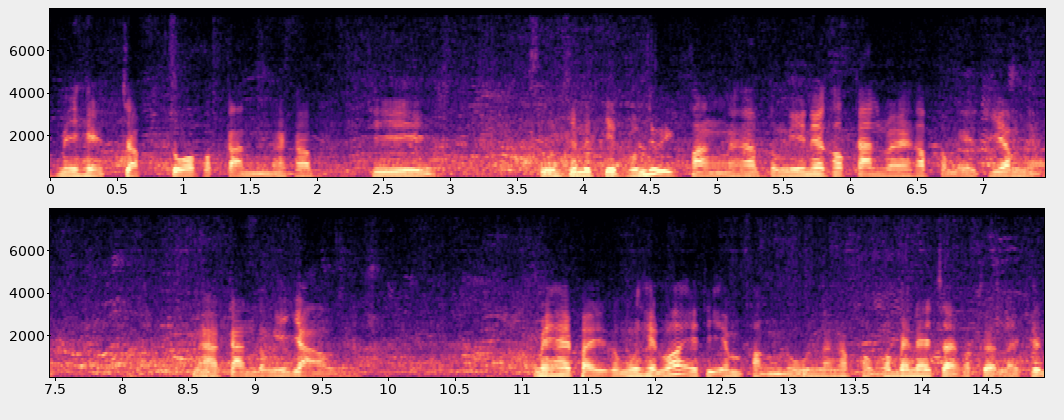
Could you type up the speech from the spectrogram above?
รับมีเหตุจับตัวประกันนะครับ ที่ศูนย์เศรษฐกิจผมอยู่อีกฝั่งนะครับ ตรงนี้เนี่ยเขากั้นไว้ครับ ตรงเอทีเมเนี่ยนะกั้นตรงนี้ยาวเลยไม่ให้ไปตรงนู้นเห็นว่า ATM ฝั่งนู้นนะครับ ผมก็ไม่แน่ใจว่าเกิดอะไรขึ้น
